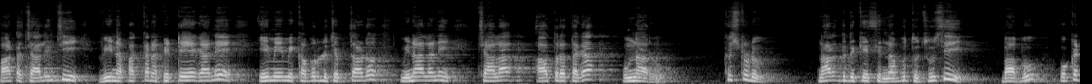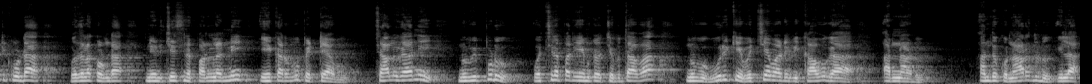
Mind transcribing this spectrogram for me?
పాట చాలించి వీణ పక్కన పెట్టేయగానే ఏమేమి కబుర్లు చెప్తాడో వినాలని చాలా ఆతురతగా ఉన్నారు. కృష్ణుడు నారదుడి కేసి నవ్వుతూ చూసి బాబు ఒక్కటి కూడా వదలకుండా నేను చేసిన పనులన్నీ ఏ కరువు పెట్టావు? చాలు గాని నువ్విప్పుడు వచ్చిన పని ఏమిటో చెబుతావా? నువ్వు ఊరికే వచ్చేవాడివి కావుగా అన్నాడు. అందుకు నారదుడు ఇలా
